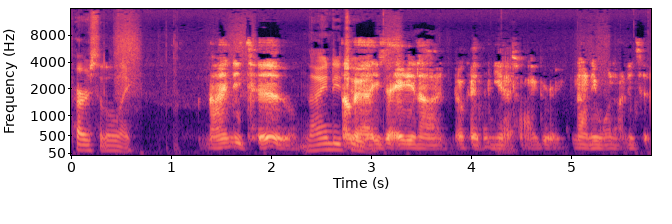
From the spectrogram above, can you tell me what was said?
personally. 92. 92. Okay, he's at 89. Okay, then yes, I agree. 91, 92.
